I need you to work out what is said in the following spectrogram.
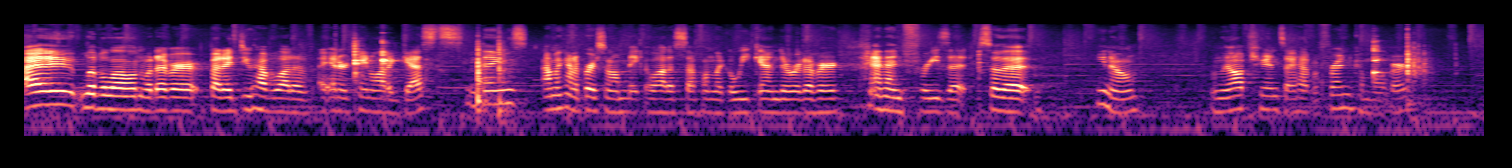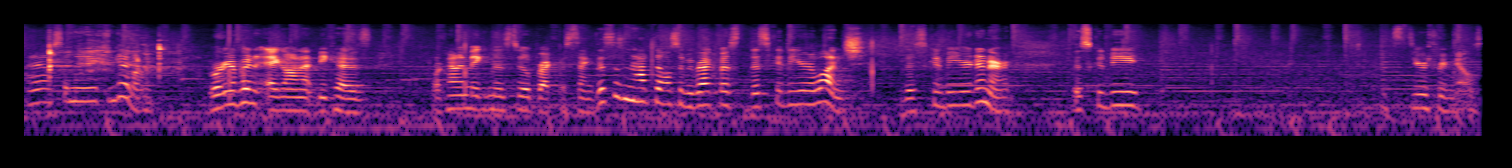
I live alone, whatever, but I do have a lot of, I entertain a lot of guests and things. I'm the kind of person I'll make a lot of stuff on like a weekend or whatever and then freeze it so that, you know, on the off chance I have a friend come over, I have something I can give them. We're gonna put an egg on it because we're kind of making this to a breakfast thing. This doesn't have to also be breakfast. This could be your lunch. This could be your dinner. This could be, it's your three meals,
